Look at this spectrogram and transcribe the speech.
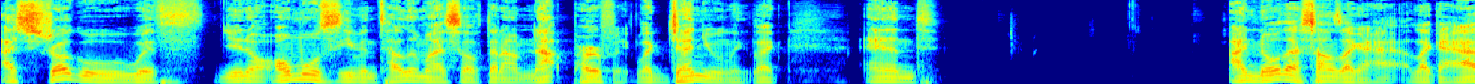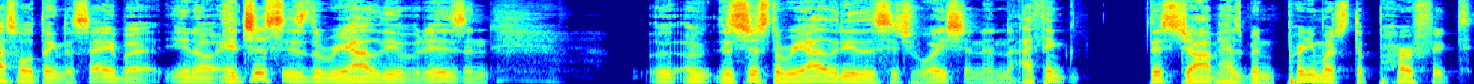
I struggle with, you know, almost even telling myself that I'm not perfect, like genuinely, like, and I know that sounds like a like an asshole thing to say, but you know, it just is the reality of it is, and Uh, uh, it's just the reality of the situation. And I think this job has been pretty much the perfect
